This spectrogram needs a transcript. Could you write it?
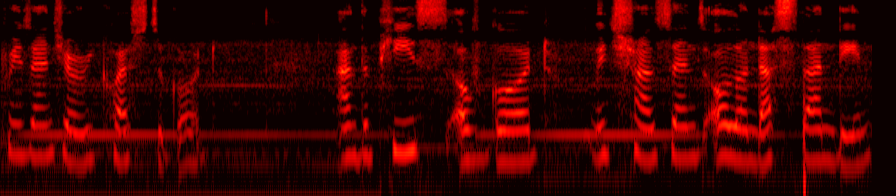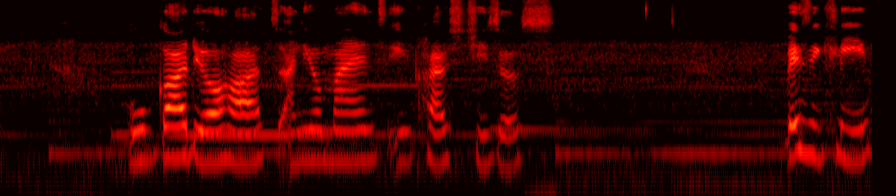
present your requests to God. And the peace of God, which transcends all understanding, will guard your hearts and your minds in Christ Jesus. Basically,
